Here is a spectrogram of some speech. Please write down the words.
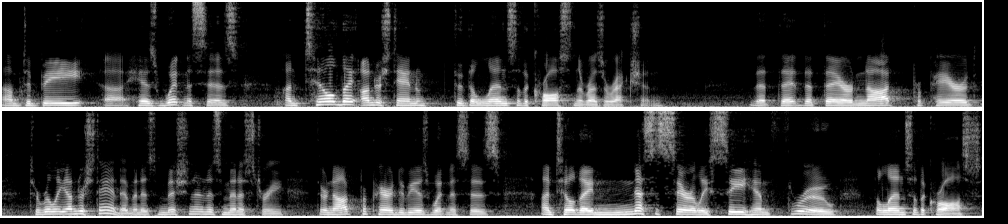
um, to be uh, his witnesses until they understand him through the lens of the cross and the resurrection that they, that they are not prepared to really understand him and his mission and his ministry. They're not prepared to be his witnesses until they necessarily see him through the lens of the cross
